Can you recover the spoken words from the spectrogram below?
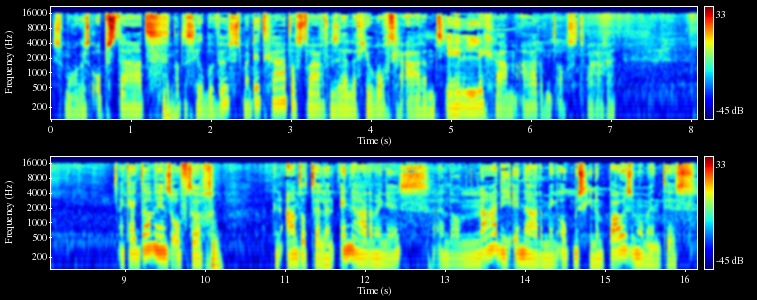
S'morgens opstaat. Dat is heel bewust. Maar dit gaat als het ware vanzelf. Je wordt geademd. Je hele lichaam ademt als het ware. En kijk dan eens of er een aantal tellen een inademing is. En dan na die inademing ook misschien een pauzemoment is.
